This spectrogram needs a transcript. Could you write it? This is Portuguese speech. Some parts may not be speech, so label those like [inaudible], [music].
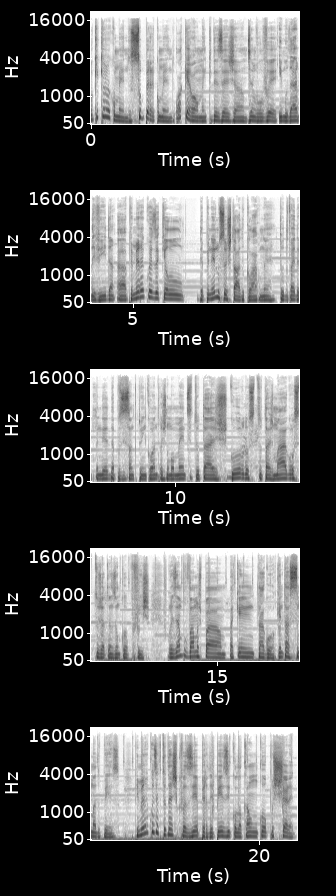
O que, que eu recomendo? Super recomendo. Qualquer homem que deseja desenvolver e mudar de vida, a primeira coisa que ele Dependendo do seu estado, claro, né? Tudo vai depender da posição que tu encontras no momento, se tu estás gordo, se tu estás magro, se tu já tens um corpo fixe. Por exemplo, vamos para quem está gordo, quem está acima do peso. Primeira coisa que tu tens que fazer é perder peso e colocar um corpo shredded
